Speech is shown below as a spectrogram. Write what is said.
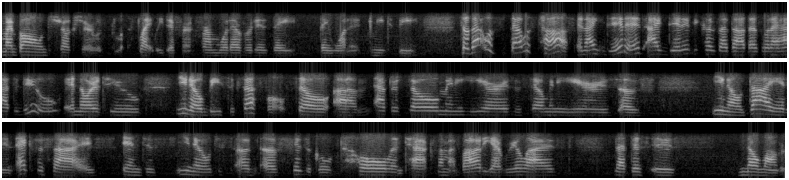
my bone structure was slightly different from whatever it is they they wanted me to be. So that was that was tough, and I did it. I did it because I thought that's what I had to do in order to, you know, be successful. So um, after so many years and so many years of, you know, diet and exercise and just you know, just a, a physical toll and tax on my body, I realized that this is no longer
